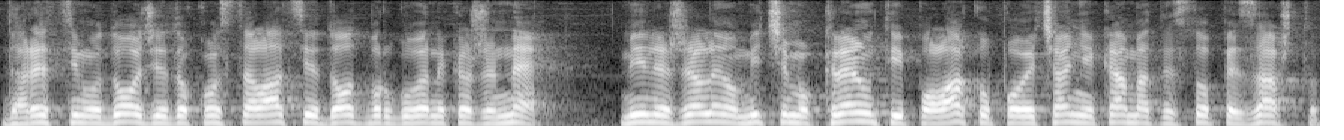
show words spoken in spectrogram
da recimo dođe do konstelacije da odbor guverner kaže ne, mi ne želimo, mi ćemo krenuti polako povećanje kamatne stope. Zašto?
